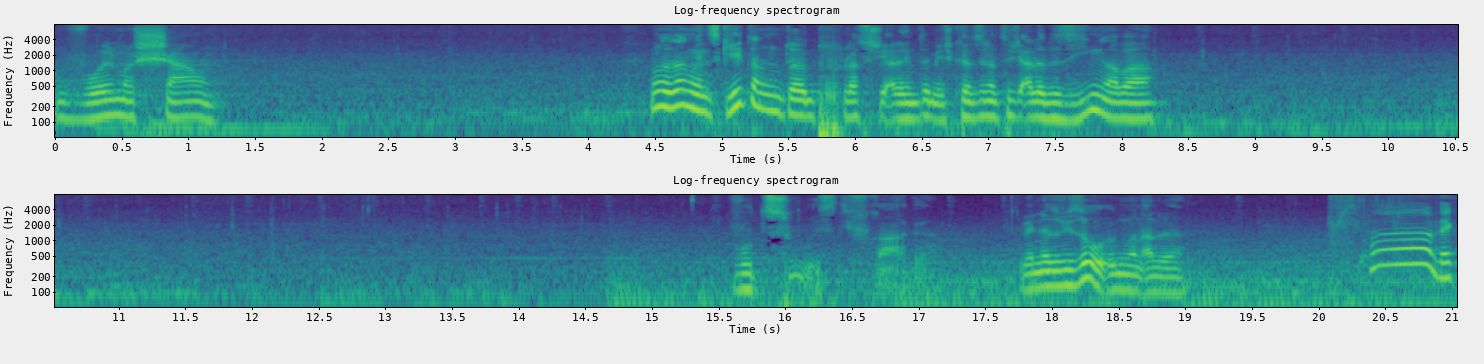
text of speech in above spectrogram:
Wollen wir schauen. Nur sagen, wenn es geht, dann äh, lasse ich die alle hinter mir. Ich könnte sie natürlich alle besiegen, aber... Wozu ist die Frage? Die werden ja sowieso irgendwann alle... Ah, weg.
